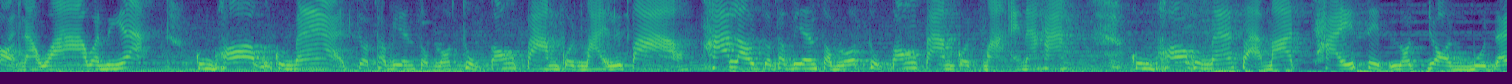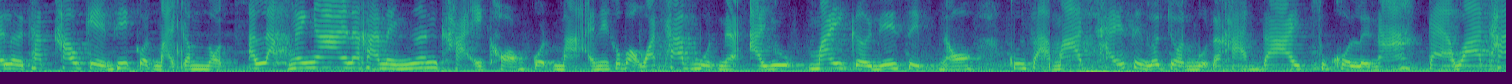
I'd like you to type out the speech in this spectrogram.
ก่อนนะว่า วันนี้คุณพ่อกับคุณแม่จดทะเบียนสมรสถูกต้องตามกฎหมายหรือเปล่า ถ้าเราจดทะเบียนสมรสถูกต้องตามกฎหมายนะคะ คุณพ่อคุณแม่สามารถใช้สิทธิ์ลดหย่อนบุตรได้เลย ถ้าเข้าเกณฑ์ที่กฎหมายกำหนดอันหลักง่าย ๆนะคะ ในเงื่อนไขของกฎหมายนี่เขาบอกว่าถ้าบุตรเนี่ยอายุไม่เกิน 20 เนาะคุณสามารถใช้สิทธิ์ลดหย่อนบุตรนะคะได้ทุกคนเลยนะ แต่ว่าถ้า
